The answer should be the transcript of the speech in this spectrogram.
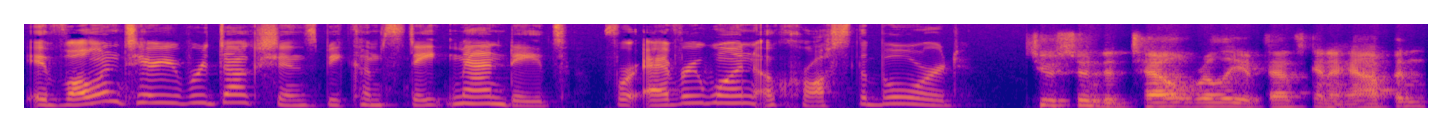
if voluntary reductions become state mandates for everyone across the board. Too soon to tell, really, if that's going to happen.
